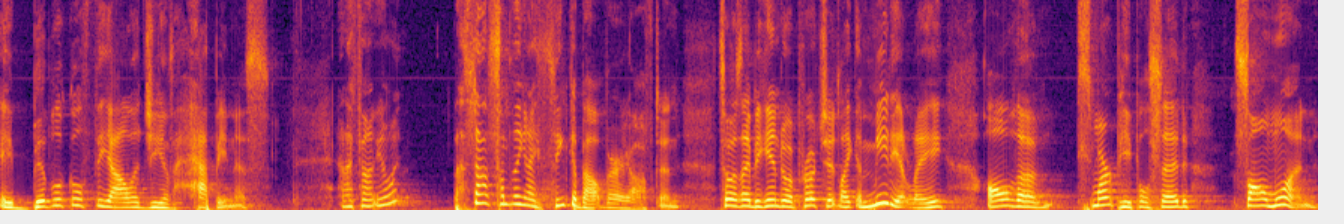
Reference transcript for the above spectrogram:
a biblical theology of happiness. And I found, you know what? That's not something I think about very often. So as I began to approach it, like immediately, all the smart people said Psalm 1,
